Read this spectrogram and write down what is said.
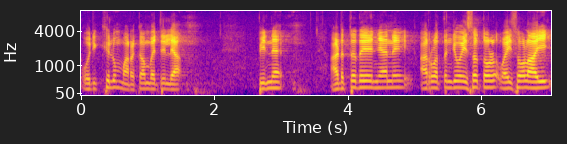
ഒരിക്കലും മറക്കാൻ പറ്റില്ല. പിന്നെ അടുത്തത് ഞാൻ അറുപത്തഞ്ച് വയസ്സത്തോ വയസ്സോളായി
